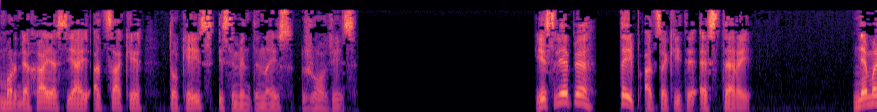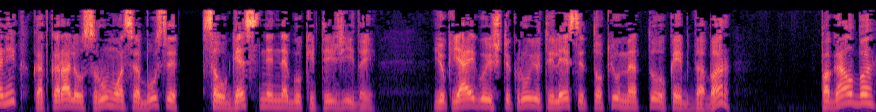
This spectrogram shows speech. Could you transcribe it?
Mordechajas jai atsakė tokiais įsimintinais žodžiais. Jis liepė taip atsakyti Esterai. Nemanyk, kad karaliaus rūmuose būsi saugesnė negu kiti žydai. Juk jeigu iš tikrųjų tylėsi tokiu metu kaip dabar, pagalba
